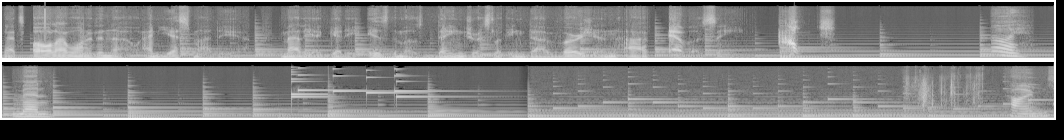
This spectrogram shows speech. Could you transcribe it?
That's all I wanted to know. And yes, my dear, Malia Gedde is the most dangerous-looking diversion I've ever seen. Ouch! Oy, men. Times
